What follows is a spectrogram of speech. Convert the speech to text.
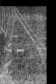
What?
